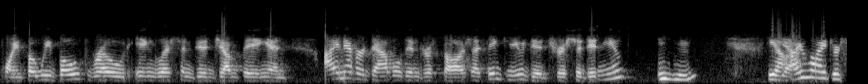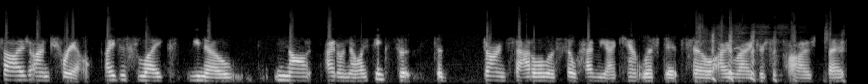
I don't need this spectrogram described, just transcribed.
point, but we both rode English and did jumping, and I never dabbled in dressage. I think you did, Tricia, didn't you? hmm Yeah, Yeah. I ride dressage on trail. I just like, you know, not. I don't know. I think the the darn saddle is so heavy I can't lift it, so I ride dressage. But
